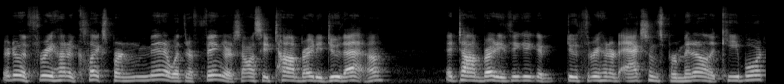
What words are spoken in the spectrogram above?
They're doing 300 clicks per minute with their fingers. I want to see Tom Brady do that, huh? Hey, Tom Brady, you think you could do 300 actions per minute on the keyboard?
